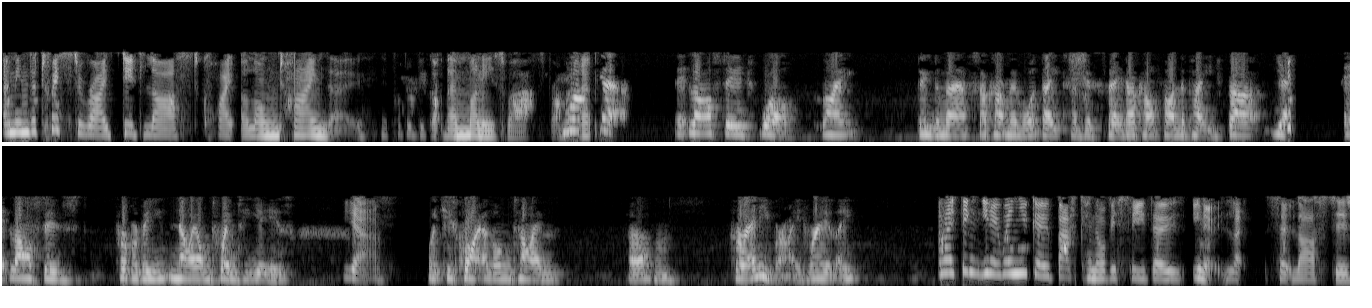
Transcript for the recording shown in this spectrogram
I mean, the Twister ride did last quite a long time, though. They probably got their money's worth from Well, it. yeah, it lasted what, like, do the maths. I can't remember what dates I just said. I can't find the page, but yeah, it lasted probably nigh on twenty years, Yeah. which is quite a long time um, for any ride, really. And I think, you know, when you go back and obviously those, you know, like, so it lasted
